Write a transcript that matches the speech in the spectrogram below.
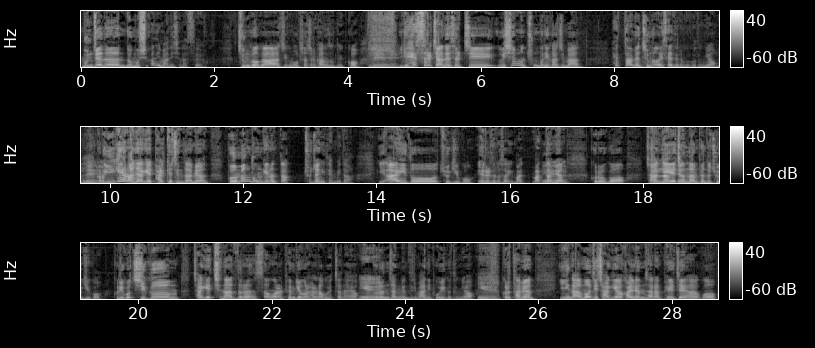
문제는 너무 시간이 많이 지났어요. 증거가 지금 없어질 가능성도 있고 네. 이게 했을지 안 했을지 의심은 충분히 가지만 했다면 증거가 있어야 되는 거거든요. 네. 그리고 이게 만약에 밝혀진다면 범행 동기는 딱 추정이 됩니다. 이 아이도 죽이고 예를 들어서 이 맞, 맞다면 예. 그리고 자기의 전남편. 전 남편 도 죽이고 그리고 지금 자기의 친아들은 성을 변경을 하려고 했잖아요. 예. 그런 장면들이 많이 보이거든요. 예. 그렇다면 이 나머지 자기와 관련 사람 배제하고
